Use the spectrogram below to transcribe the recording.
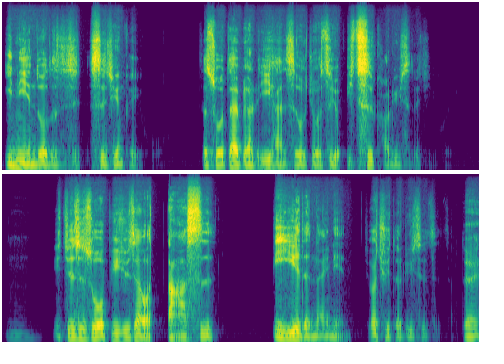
一年多的时时间可以活，这所代表的意涵是，我就只有一次考律师的机会，嗯，也就是说，我必须在我大四毕业的那一年就要取得律师执照。对，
